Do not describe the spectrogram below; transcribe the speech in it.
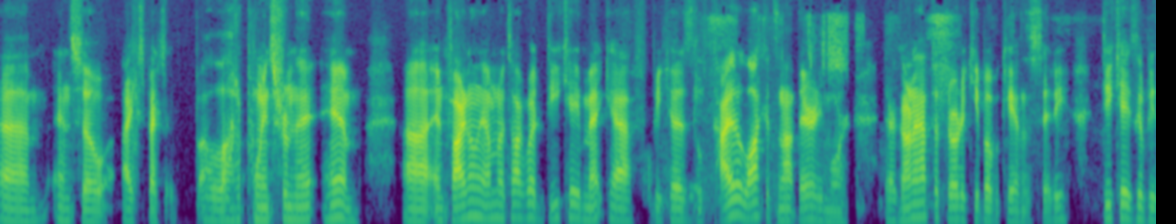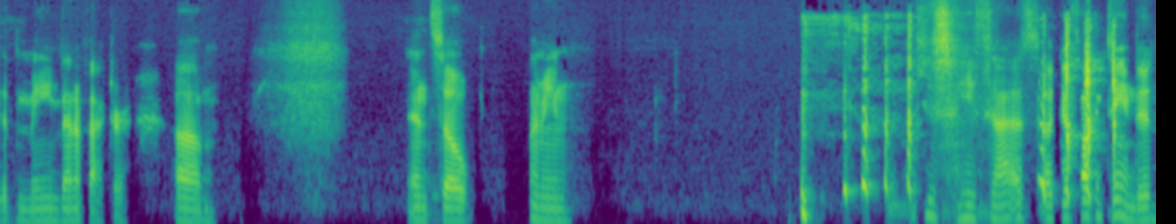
Um, and so I expect a lot of points from the, him. Uh, and finally, I'm going to talk about DK Metcalf because Tyler Lockett's not there anymore. They're going to have to throw to keep up with Kansas City. DK is going to be the main benefactor. Um, and so, I mean, he's he's got a good fucking team, dude.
